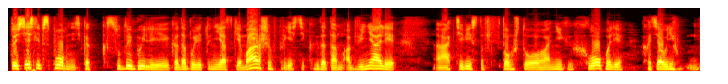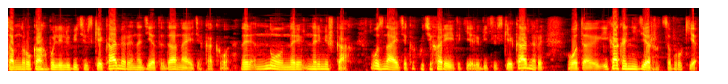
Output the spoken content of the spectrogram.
то есть если вспомнить, как суды были, когда были тунеядские марши в Престе, когда там обвиняли а, активистов в том, что они хлопали, хотя у них там на руках были любительские камеры надеты, да, на этих, как его, на, ну, на, на ремешках. Ну, вы знаете, как у тихарей такие любительские камеры, вот, а, и как они держатся в руке.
